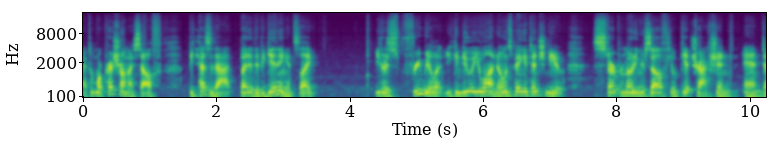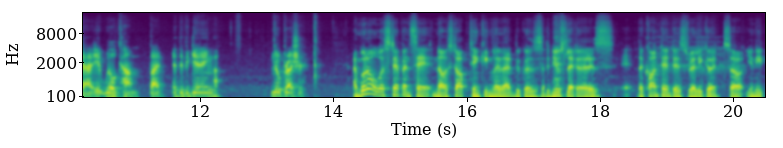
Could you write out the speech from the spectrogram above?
I put more pressure on myself because of that. But at the beginning, it's like, you know, just freewheel it. You can do what you want. No one's paying attention to you. Start promoting yourself. You'll get traction and uh, it will come. But at the beginning, no pressure. I'm going to overstep and say no. Stop thinking like that because the newsletter is the content is really good. So you need,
